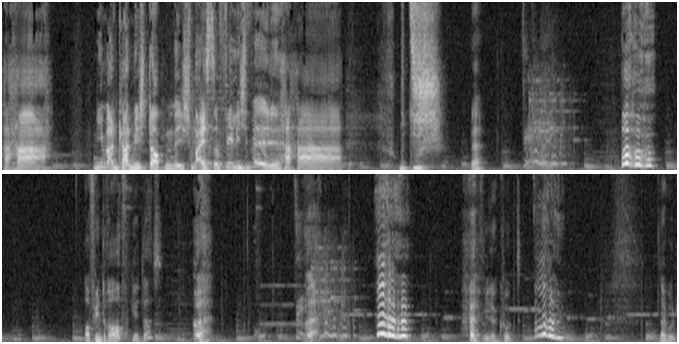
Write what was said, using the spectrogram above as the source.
Haha. Niemand kann mich stoppen. Ich schmeiß so viel ich will. Haha. äh? Auf ihn drauf? Geht das? Wieder guckt. Na gut.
